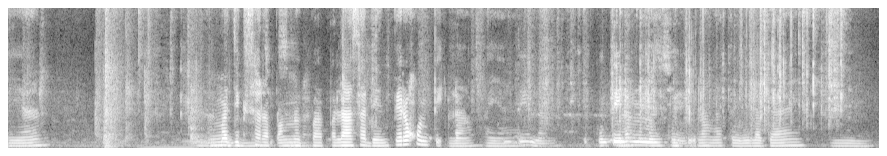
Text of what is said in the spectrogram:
Ayan. Ang magic sarap ang nagpapalasa din, pero konti lang. Ayan. Kunti lang. Kunti lang naman siya. Kunti lang natin ilagay. Hmm.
